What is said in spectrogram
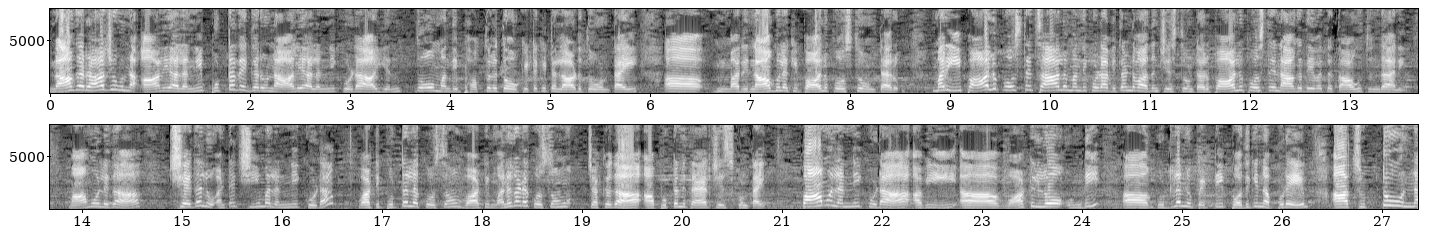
నాగరాజు ఉన్న ఆలయాలన్నీ పుట్ట దగ్గర ఉన్న ఆలయాలన్నీ కూడా ఎంతో మంది భక్తులతో కిటకిటలాడుతూ ఉంటాయి. ఆ మరి నాగులకి పాలు పోస్తూ ఉంటారు. మరి పాలు పోస్తే చాలా మంది కూడా వితండవాదం చేస్తూ ఉంటారు. పాలు పోస్తే నాగదేవత తాగుతుందా అని. మామూలుగా చెదలు అంటే చీమలన్నీ కూడా వాటి పుట్టల కోసం వాటి మనుగడ కోసం చక్కగా ఆ పుట్టని తయారు చేసుకుంటాయి. పాములన్నీ కూడా అవి వాటిల్లో ఉండి ఆ గుడ్లను పెట్టి పొదిగినప్పుడే ఆ చుట్టూ ఉన్న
